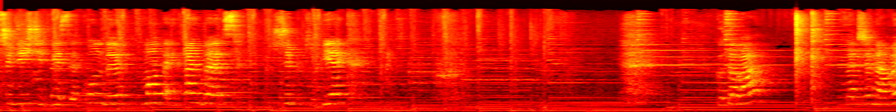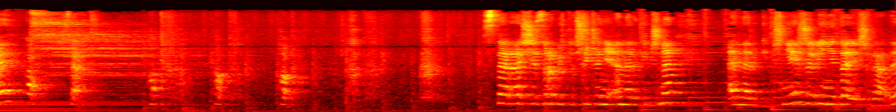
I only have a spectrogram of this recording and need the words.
32 sekundy, mountain climbers, szybki bieg. Gotowa? Zaczynamy. Hop. Hop, hop, hop, hop. Staraj się zrobić to ćwiczenie energiczne. Energicznie, jeżeli nie dajesz rady,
